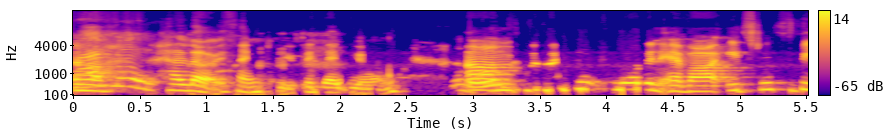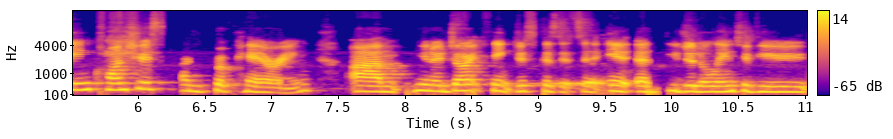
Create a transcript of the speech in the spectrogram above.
uh, hello, thank you for debuting. Um, but I think more than ever, it's just being conscious and preparing. Um, you know, don't think just because it's a, a digital interview,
